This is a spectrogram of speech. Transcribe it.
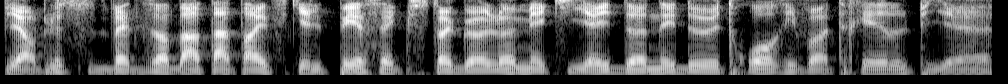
Puis en plus, tu devais te dire dans ta tête, ce qui est le pire, c'est que ce gars-là, mais qui ait donné deux, trois Rivotril, puis euh,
